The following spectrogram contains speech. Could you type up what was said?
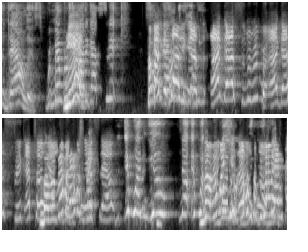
to Dallas. Remember yeah. somebody got sick? Somebody Everybody got, got I got remember I got sick. I told but y'all remember they was out. It wasn't you. No, it was no, it wasn't you. It was, remember, I was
